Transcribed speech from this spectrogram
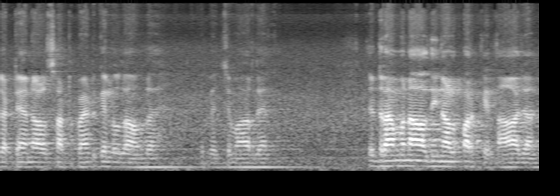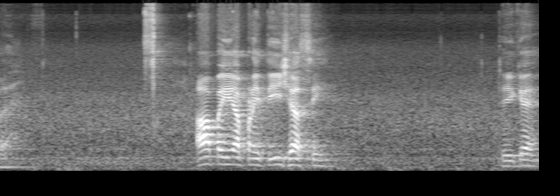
ਗੱਟਿਆਂ ਨਾਲ 60 65 ਕਿਲੋ ਦਾ ਆਉਂਦਾ ਹੈ ਤੇ ਵਿੱਚ ਮਾਰਦੇ ਆ ਤੇ ਡਰਮ ਨਾਲ ਦੀ ਨਾਲ ਭਰ ਕੇ ਤਾਂ ਆ ਜਾਂਦਾ ਹੈ। ਆ ਪਈ ਆਪਣੀ 30 86 ਠੀਕ ਹੈ।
